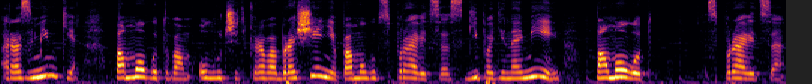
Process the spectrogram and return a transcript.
разминки помогут вам улучшить кровообращение, помогут справиться с гиподинамией, помогут справиться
